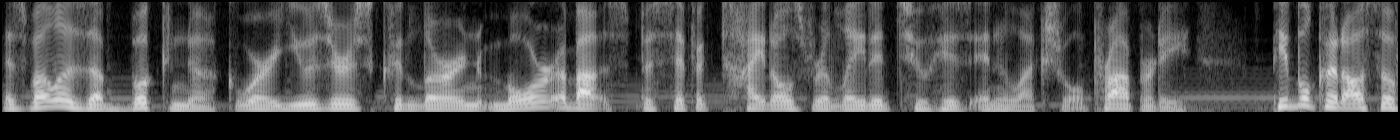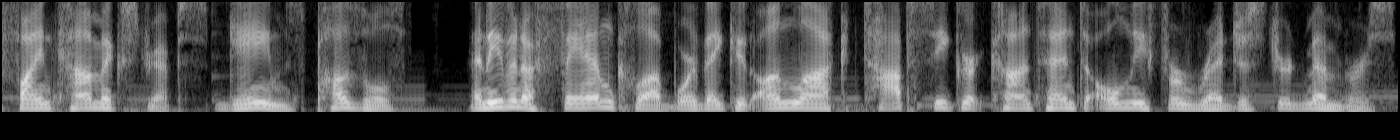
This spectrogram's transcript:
as well as a book nook where users could learn more about specific titles related to his intellectual property. People could also find comic strips, games, puzzles, and even a fan club where they could unlock top secret content only for registered members.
